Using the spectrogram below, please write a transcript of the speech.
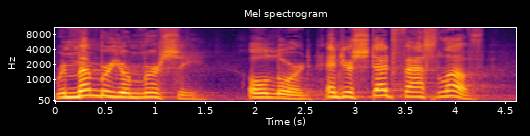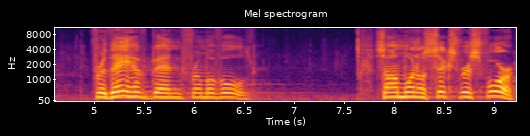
Remember your mercy, O Lord, and your steadfast love, for they have been from of old. Psalm 106, verse 4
